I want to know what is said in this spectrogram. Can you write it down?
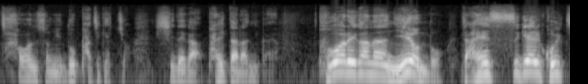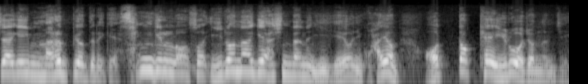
차원성이 높아지겠죠. 시대가 발달하니까요. 부활에 관한 예언도 자 에스겔 골짜기 마른 뼈들에게 생기를 넣어서 일어나게 하신다는 이 예언이 과연 어떻게 이루어졌는지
